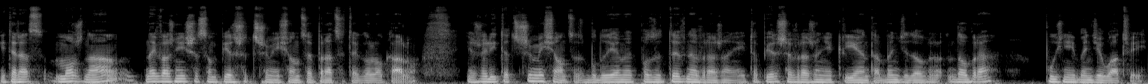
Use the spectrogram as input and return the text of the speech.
I teraz można, najważniejsze są pierwsze trzy miesiące pracy tego lokalu. Jeżeli te trzy miesiące zbudujemy pozytywne wrażenie i to pierwsze wrażenie klienta będzie dobre, później będzie łatwiej.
